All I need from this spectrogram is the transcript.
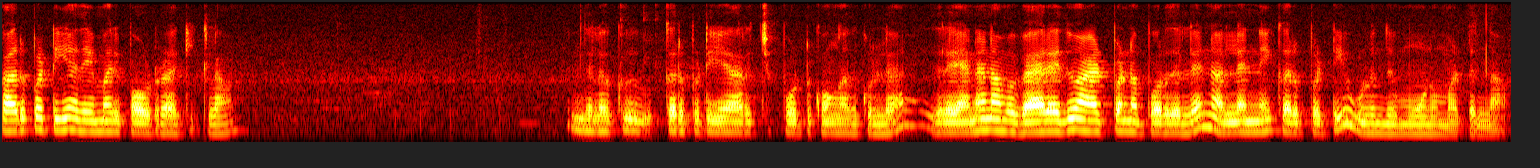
கருப்பட்டியும் அதே மாதிரி பவுடர் ஆக்கிக்கலாம். இந்தளவுக்கு கருப்பட்டியை அரைச்சி போட்டுக்கோங்க அதுக்குள்ளே. இதில் ஏன்னா நம்ம வேறு எதுவும் ஆட் பண்ண போகிறதில்ல நல்லெண்ணெய் கருப்பட்டி உளுந்து மூணு மட்டும்தான்.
